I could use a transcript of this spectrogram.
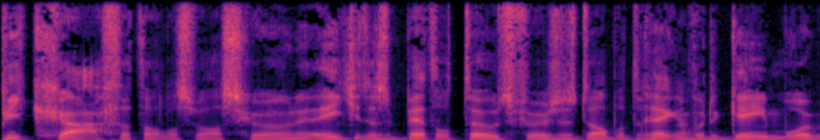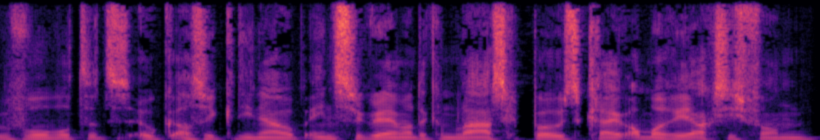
piekgaaf dat alles was. Gewoon eentje, dat is Battletoads versus Double Dragon voor de Game Boy bijvoorbeeld. Dat is ook als ik die nou op Instagram had ik hem laatst gepost, krijg ik allemaal reacties van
